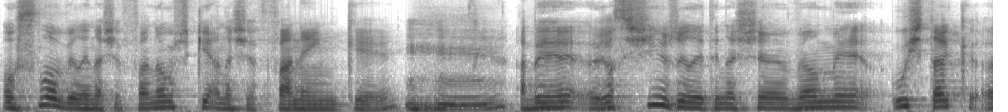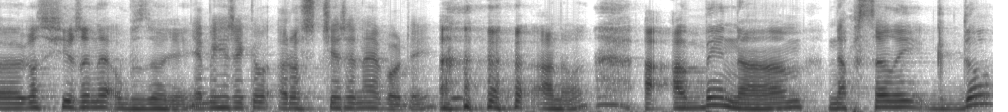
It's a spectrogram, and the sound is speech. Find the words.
oslovili naše fanoušky a naše faninky, Mhm. aby rozšířili ty naše velmi už tak eh, rozšířené obzory. Já bych řekl rozčeřené vody. ano. A aby nám napsali, kdo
